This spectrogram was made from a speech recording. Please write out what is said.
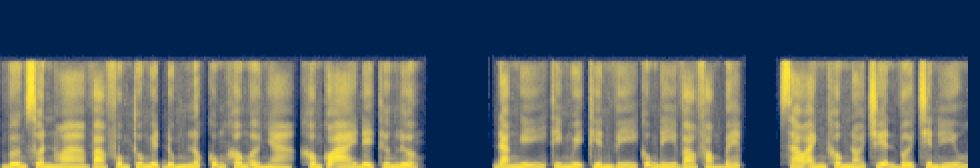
Vương Xuân Hoa và Phùng Thu Nguyệt đúng lúc cũng không ở nhà, không có ai để thương lượng. Đang nghĩ thì ngụy Kiến Vĩ cũng đi vào phòng bếp. Sao anh không nói chuyện với chiến hữu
